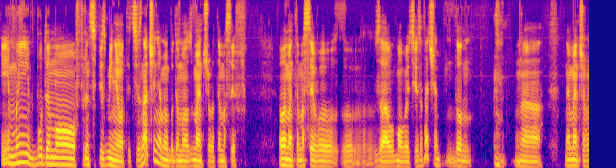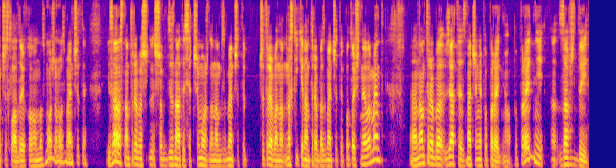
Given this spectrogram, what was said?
І ми будемо, в принципі, змінювати ці значення. Ми будемо зменшувати масив, елементи масиву е, за умовою цієї задачі до е, найменшого числа, до якого ми зможемо зменшити. І зараз нам треба, щоб дізнатися, чи можна нам зменшити, чи треба нам, наскільки нам треба зменшити поточний елемент, е, нам треба взяти значення попереднього. Попередній е, завжди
